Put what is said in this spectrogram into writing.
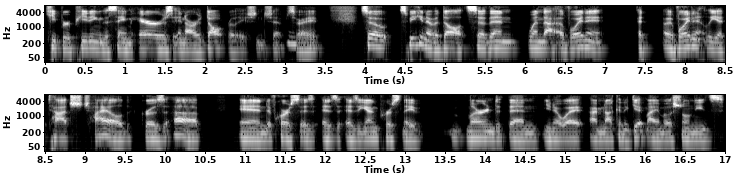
keep repeating the same errors in our adult relationships, Mhm. right? So, speaking of adults, so then when that avoidant, avoidantly attached child grows up, and of course, as as as a young person, they've learned then, you know what, I'm not going to get my emotional needs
